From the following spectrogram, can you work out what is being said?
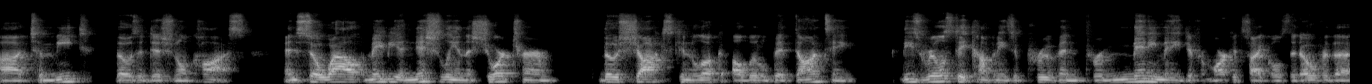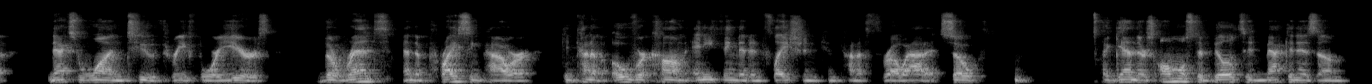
uh, to meet those additional costs. And so, while maybe initially in the short term, those shocks can look a little bit daunting, these real estate companies have proven through many, many different market cycles that over the next one, two, three, four years, the rent and the pricing power can kind of overcome anything that inflation can kind of throw at it. So, again, there's almost a built in mechanism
